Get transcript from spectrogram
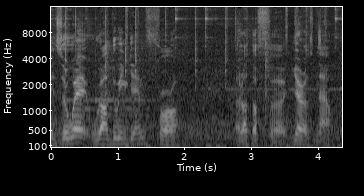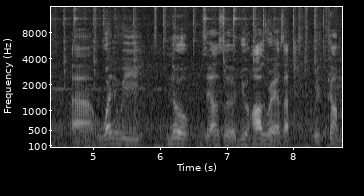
It's the way we are doing games for a lot of uh, years now. Uh, when we know there's a new hardware that will come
